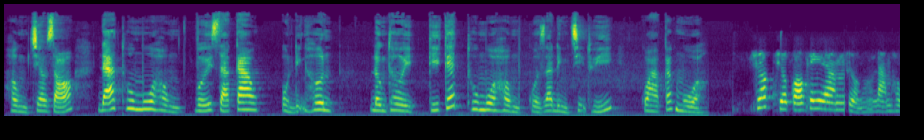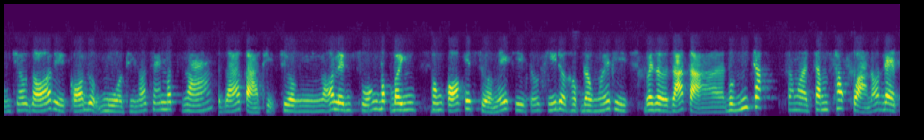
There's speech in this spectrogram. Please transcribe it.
hồng treo gió đã thu mua hồng với giá cao, ổn định hơn, đồng thời ký kết thu mua hồng của gia đình chị Thúy qua các mùa. Trước chưa có cái um, xưởng làm hồng treo gió thì có được mùa thì nó sẽ mất giá. Giá cả thị trường nó lên xuống bấp bênh. Không có cái xưởng ấy thì tôi ký được hợp đồng ấy thì bây giờ giá cả vững chắc xong là chăm sóc quả nó đẹp,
